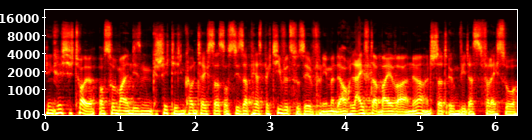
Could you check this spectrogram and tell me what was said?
Klingt richtig toll, auch so mal in diesem geschichtlichen Kontext, das aus dieser Perspektive zu sehen, von jemandem, der auch live dabei war, ne? anstatt irgendwie das vielleicht so,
